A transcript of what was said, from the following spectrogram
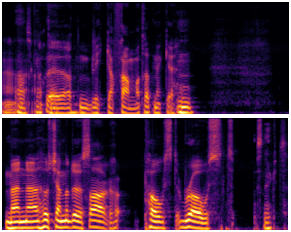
Eh, Ja, att, det att den blickar framåt rätt mycket. Mm. Men eh, hur känner du så här post-roast? Snyggt.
